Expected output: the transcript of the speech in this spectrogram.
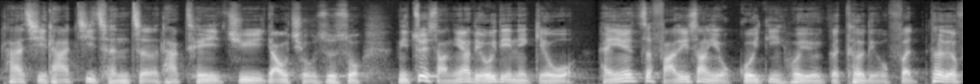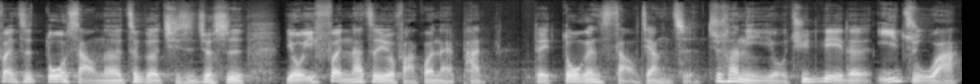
他的其他继承者，他可以去要求，就是说你最少你要留一点点给我，因为这法律上有规定。会有一个特留份，特留份是多少呢？这个其实就是有一份，那这由法官来判，对，多跟少这样子。就算你有去列的遗嘱啊。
